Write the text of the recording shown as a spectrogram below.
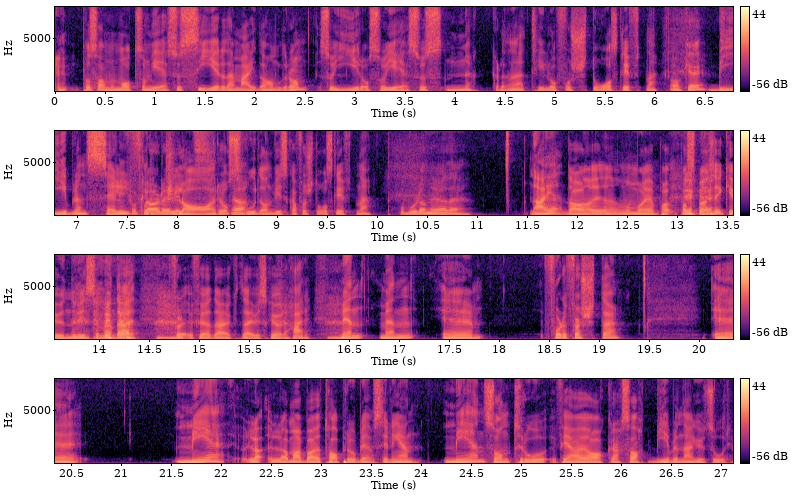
på samme måte som Jesus sier det er meg det handler om, så gir også Jesus nøklene til å forstå Skriftene. Ok, Bibelen selv Forklar forklarer oss Ja. hvordan vi skal forstå Skriftene. Og hvordan gjør jeg det? Nei, da må jeg passe meg så jeg ikke underviser, men det er, for, for det er jo ikke det vi skal gjøre her. Men, men eh, for det første eh, med, la, la meg bare ta problemstillingen. Med en sånn tro For jeg har jo akkurat sagt Bibelen er Guds ord.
